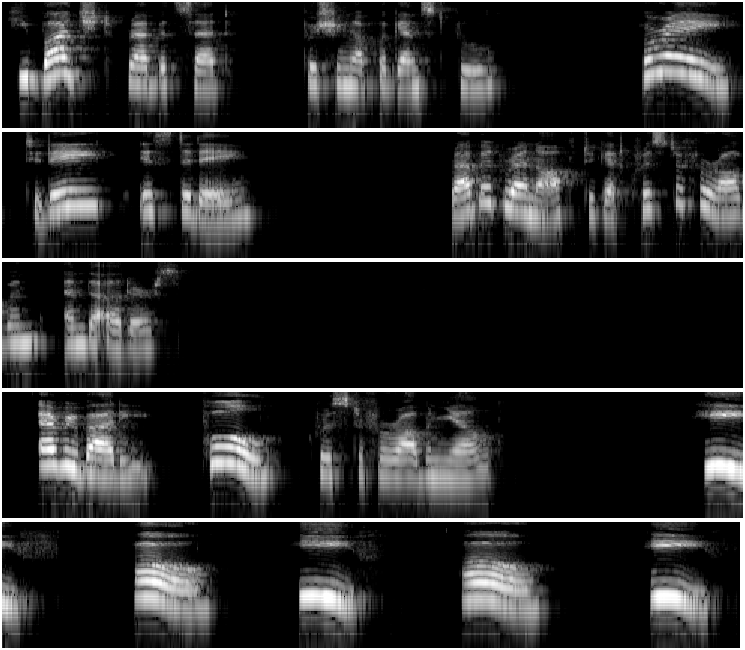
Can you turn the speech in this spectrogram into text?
He budged, Rabbit said, pushing up against Pooh. Hooray! Today is the day. Rabbit ran off to get Christopher Robin and the others. Everybody, pull! Christopher Robin yelled. Heave! Ho! Heave! Ho! Heave!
